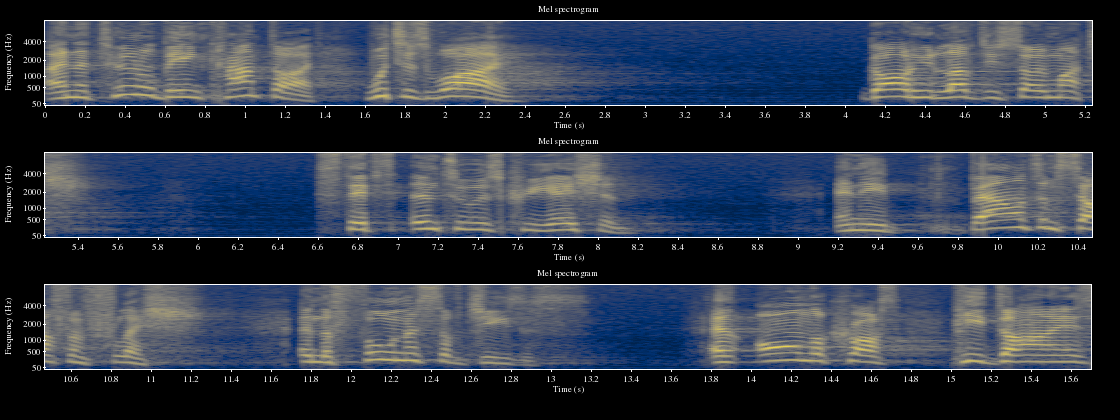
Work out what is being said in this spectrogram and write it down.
An eternal being can't die, which is why God, who loved you so much, steps into his creation and he bounds himself in flesh in the fullness of Jesus. And on the cross, he dies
